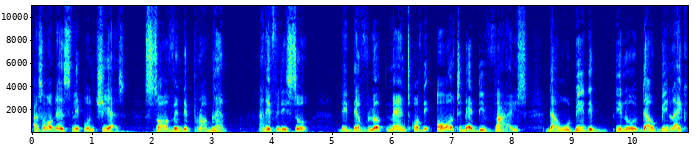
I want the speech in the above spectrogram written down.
And some of them sleep on chairs, solving the problem. And if it is so, the development of the ultimate device that will be the you know that will be like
